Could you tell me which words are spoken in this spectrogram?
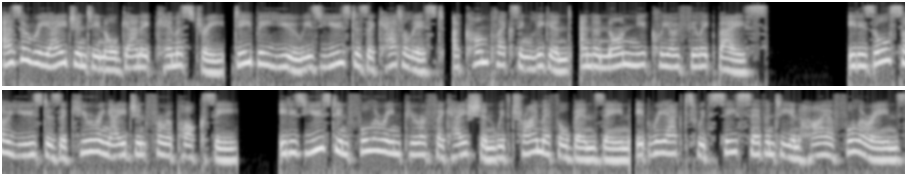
As a reagent in organic chemistry, DBU is used as a catalyst, a complexing ligand, and a non-nucleophilic base. It is also used as a curing agent for epoxy. It is used in fullerene purification with trimethylbenzene it reacts with C70 and higher fullerenes,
